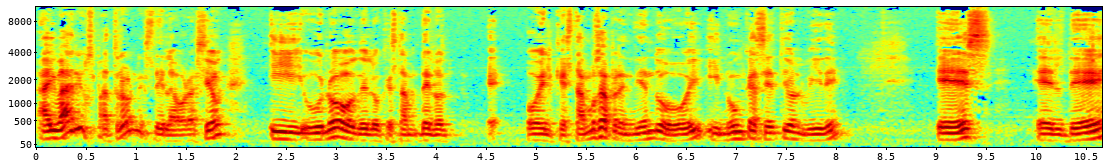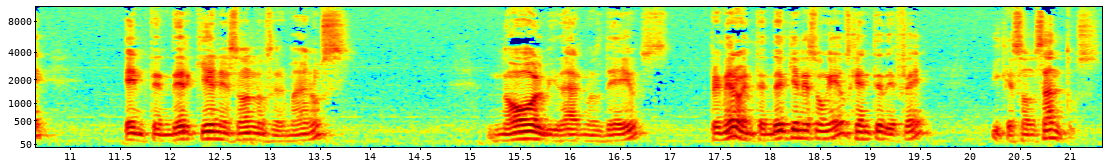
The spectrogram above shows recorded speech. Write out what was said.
hay varios patrones de la oración y uno de lo que estamos, de lo, eh, o el que estamos aprendiendo hoy y nunca se te olvide, es el de entender quiénes son los hermanos, no olvidarnos de ellos primero entender quiénes son ellos, gente de fe y que son santos.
